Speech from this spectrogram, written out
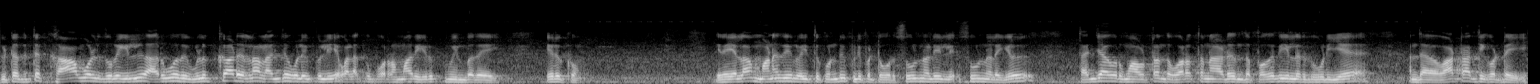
கிட்டத்தட்ட காவல்துறையில் அறுபது விழுக்காடு எல்லாம் லஞ்ச ஒழிப்பிலேயே வழக்கு போடுற மாதிரி இருக்கும் என்பதை இருக்கும். இதையெல்லாம் மனதில் வைத்துக்கொண்டு இப்படிப்பட்ட ஒரு சூழ்நிலையில் சூழ்நிலையில் தஞ்சாவூர் மாவட்டம் அந்த ஒரத்தநாடு இந்த பகுதியில் இருக்கக்கூடிய அந்த வாட்டாத்திக்கோட்டை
